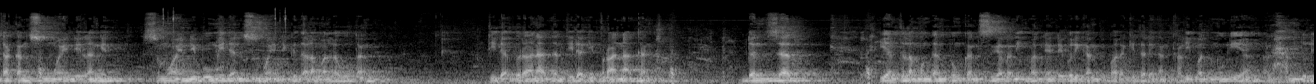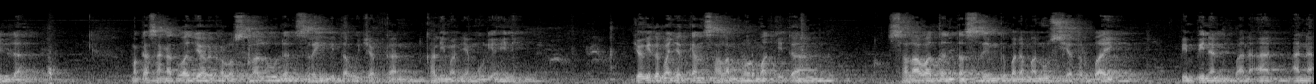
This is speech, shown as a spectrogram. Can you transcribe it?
menciptakan semua yang di langit, semua yang di bumi dan semua yang di kedalaman lautan. Tidak beranak dan tidak diperanakkan. Dan zat yang telah menggantungkan segala nikmat yang diberikan kepada kita dengan kalimat mulia Alhamdulillah maka sangat wajar kalau selalu dan sering kita ucapkan kalimat yang mulia ini juga kita panjatkan salam hormat kita salawat dan taslim kepada manusia terbaik pimpinan anak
